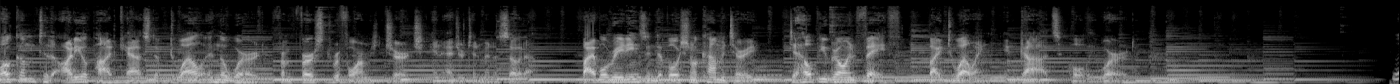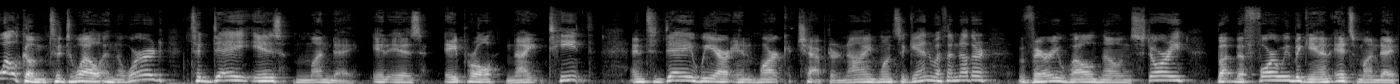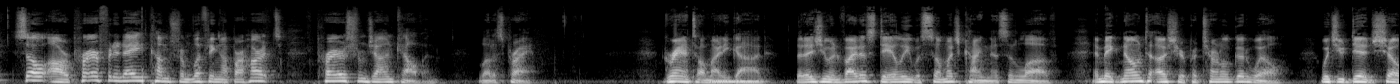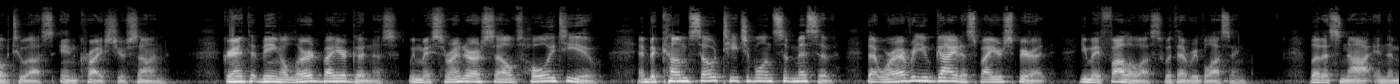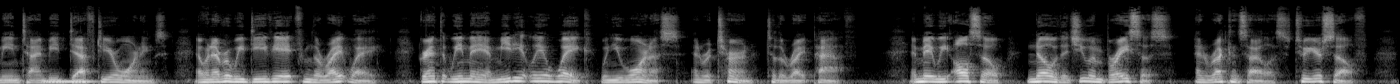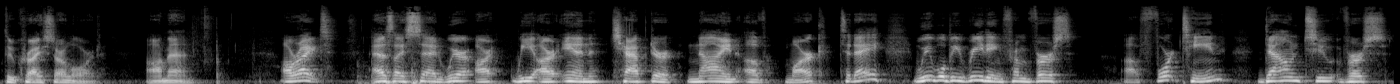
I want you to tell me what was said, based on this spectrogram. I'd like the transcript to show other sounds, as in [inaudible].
Welcome to the audio podcast of Dwell in the Word from First Reformed Church in Edgerton, Minnesota. Bible readings and devotional commentary to help you grow in faith by dwelling in God's holy word. Welcome to Dwell in the Word. Today is Monday. It is April 19th, and today we are in Mark chapter 9 once again with another very well known story but before we begin, it's Monday, so our prayer for today comes from lifting up our hearts, prayers from John Calvin. Let us pray. Grant, Almighty God, that as you invite us daily with so much kindness and love, and make known to us your paternal goodwill, which you did show to us in Christ your Son, grant that being allured by your goodness, we may surrender ourselves wholly to you, and become so teachable and submissive that wherever you guide us by your Spirit, you may follow us with every blessing. Let us not, in the meantime, be deaf to your warnings, and whenever we deviate from the right way, grant that we may immediately awake when you warn us and return to the right path. And may we also know that you embrace us and reconcile us to yourself through Christ our Lord. Amen. All right. As I said, we are we are in chapter 9 of Mark today. We will be reading from verse uh, 14 down to verse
